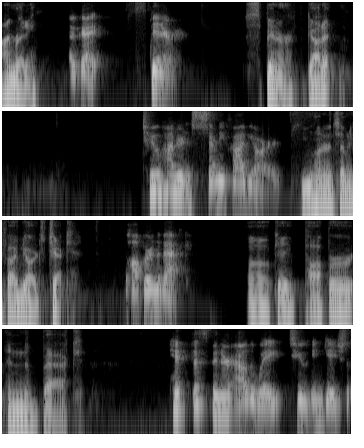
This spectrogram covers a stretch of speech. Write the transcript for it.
I'm ready. Okay. Spinner, Spinner, got it? 275 yards. 275 yards, check. Popper in the back. Okay, popper in the back. Hit the spinner out of the way to engage the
